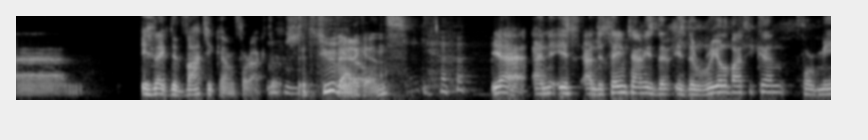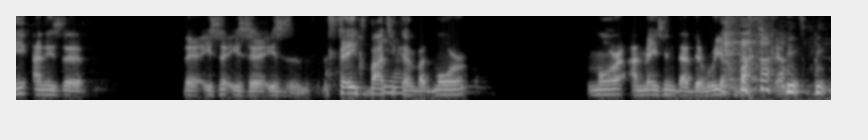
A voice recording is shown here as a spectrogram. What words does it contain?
um, is like the Vatican for actors. It's two know. Vaticans. Yeah, and it's at the same time is the is the real Vatican for me, and is the the is a, is a, is a fake Vatican, but more more amazing than the real Vatican.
